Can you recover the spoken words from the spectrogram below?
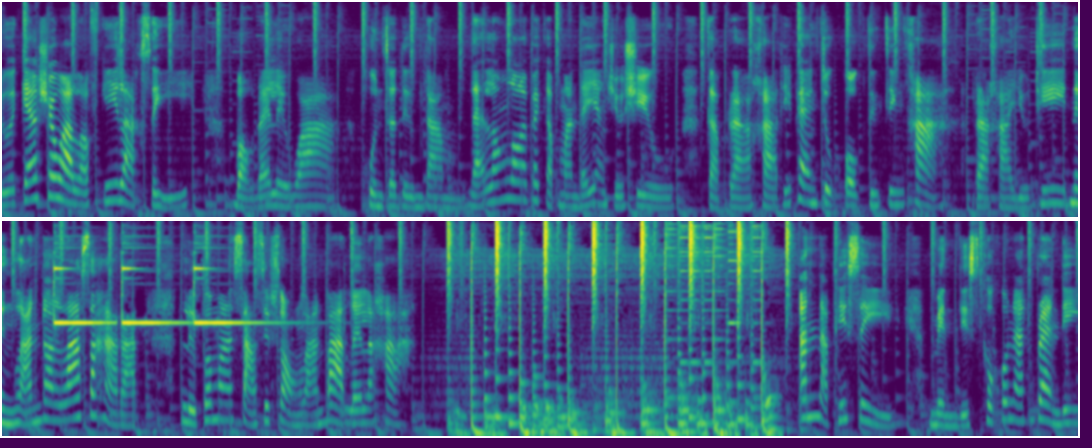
ด้วยแก้วชวาลอฟกี้หลากสี บอกได้เลยว่า คุณจะดื่มดำและล่องลอยไปกับมันได้อย่างชิวๆกับราคาที่แพงจุกอกจริง ๆ ค่ะราคาอยู่ที่ 1 ล้านดอลลาร์สหรัฐ หรือประมาณ 32 ล้านบาทเลยล่ะค่ะ ที่ 4 Mendis Coconut Brandy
